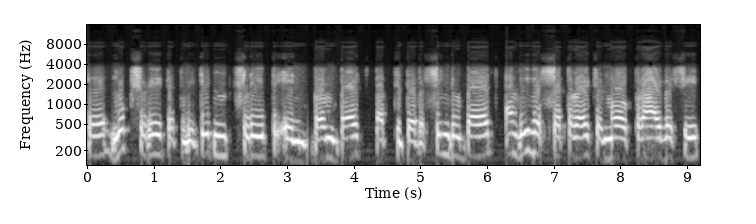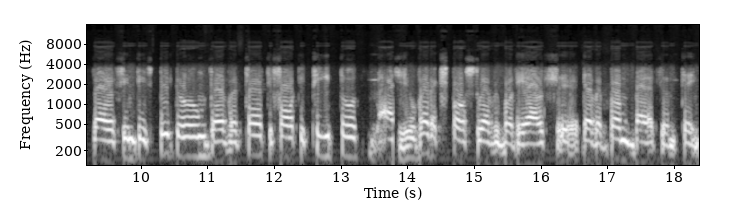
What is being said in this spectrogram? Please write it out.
uh, luxury that we didn't sleep in bunk beds, but there was single bed, and we were separated, more privacy. Whereas in this big room, there were 30, 40 people, and you were exposed to everybody else. Uh, there were bunk beds and things.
